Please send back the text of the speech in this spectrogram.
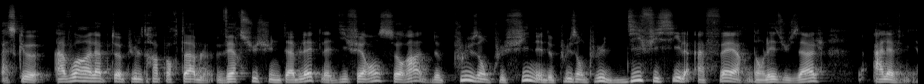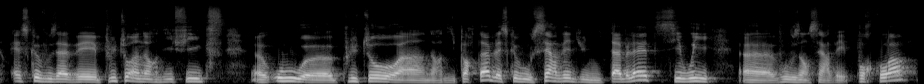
Parce que avoir un laptop ultra portable versus une tablette, la différence sera de plus en plus fine et de plus en plus difficile à faire dans les usages à l'avenir. Est-ce que vous avez plutôt un ordi fixe euh, ou euh, plutôt un ordi portable? Est-ce que vous servez d'une tablette? Si oui, vous vous en servez. Pourquoi?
